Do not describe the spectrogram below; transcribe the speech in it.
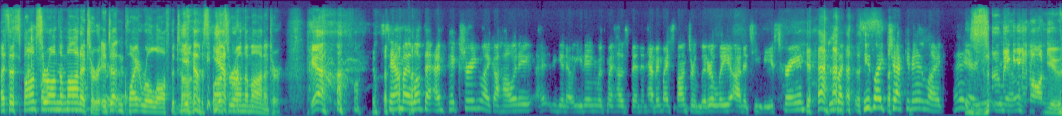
That's a sponsor on the monitor. It doesn't quite roll off the tongue. Yeah, the sponsor yeah. on the monitor. Yeah. Sam, I love that. I'm picturing like a holiday, you know, eating with my husband and having my sponsor literally on a TV screen. He's like, he's like checking in, like, hey, are He's you, you zooming know, in on you.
